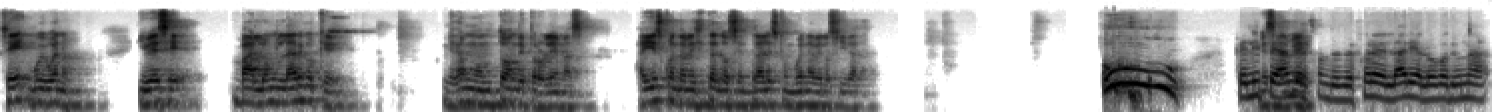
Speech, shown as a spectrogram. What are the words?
Sí, muy bueno. Y ve ese balón largo que me da un montón de problemas. Ahí es cuando necesitas los centrales con buena velocidad. Uh, Felipe Anderson desde fuera del área, luego de una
